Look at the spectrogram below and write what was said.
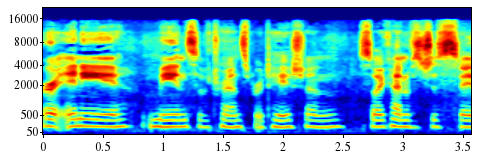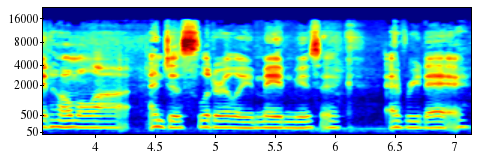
or any means of transportation, so I kind of just stayed home a lot and just literally made music every day.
